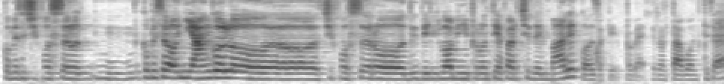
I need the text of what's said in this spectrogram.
come se ci fossero, mh, come se a ogni angolo eh, ci fossero de- degli uomini pronti a farci del male, cosa che vabbè in realtà a volte c'è,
